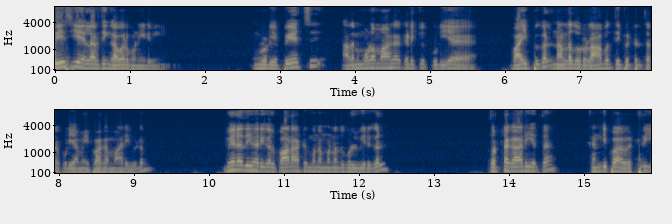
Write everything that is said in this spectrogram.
பேசியே எல்லாத்தையும் கவர் பண்ணிடுவீங்க. உங்களுடைய பேச்சு அதன் மூலமாக கிடைக்கக்கூடிய வாய்ப்புகள் நல்லதொரு லாபத்தை பெற்றுத்தரக்கூடிய அமைப்பாக மாறிவிடும். மேலதிகாரிகள் பாராட்டு மனம் நடந்து கொள்வீர்கள். தொட்ட காரியத்தை கண்டிப்பாக வெற்றி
